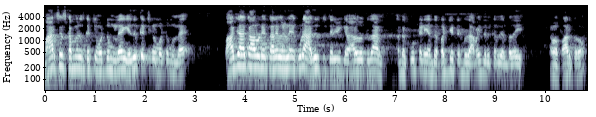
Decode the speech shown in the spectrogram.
மார்க்சிஸ்ட் கம்யூனிஸ்ட் கட்சி மட்டும் இல்லை எதிர்க்கட்சிகள் பாஜகவுடைய தலைவர்களே கூட அதிர்ச்சி தெரிவிக்கிற அளவுக்கு தான் அந்த கூட்டணி அந்த பட்ஜெட் என்பது அமைந்திருக்கிறது என்பதை நம்ம பார்க்கிறோம்.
